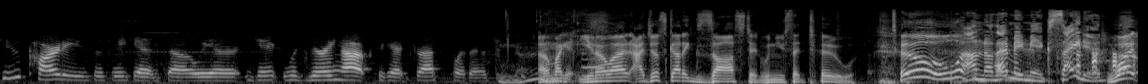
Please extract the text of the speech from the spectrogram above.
two parties this weekend, so we are get, we're gearing up to get dressed for this. Oh my god! You know what? I just got exhausted when you said two. Two. I don't know. That made me excited. What?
